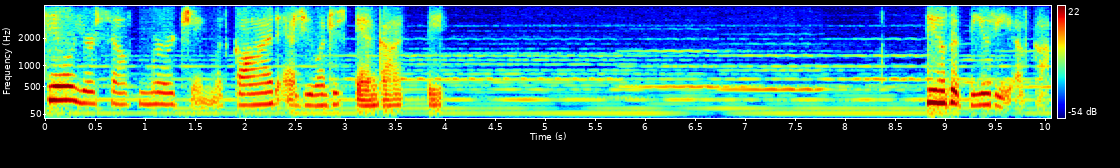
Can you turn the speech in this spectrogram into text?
Feel yourself merging with God as you understand God speak. Feel the beauty of God.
